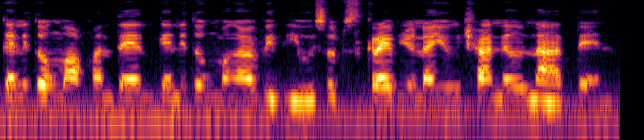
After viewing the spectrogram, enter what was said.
ganitong mga content, ganitong mga video, subscribe nyo na yung channel natin.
